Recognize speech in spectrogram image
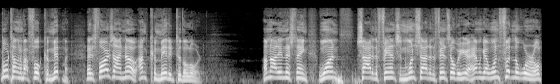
but we're talking about full commitment. That as far as I know, I'm committed to the Lord. I'm not in this thing one side of the fence and one side of the fence over here. I haven't got one foot in the world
